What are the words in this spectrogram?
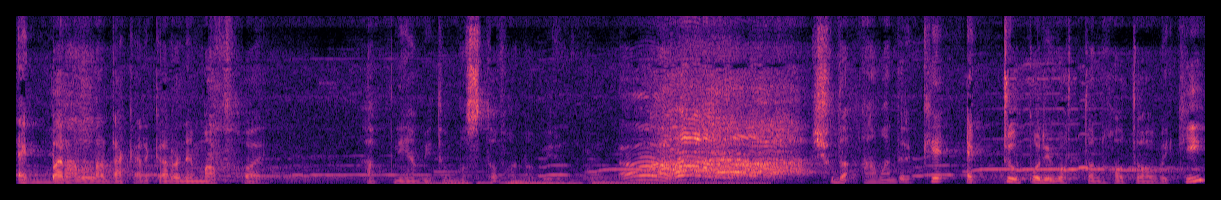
একবার আল্লাহ ডাকার কারণে মাফ হয়, আপনি, আমি তো মুস্তফা নবীর। শুধু আমাদেরকে একটু পরিবর্তন হতে হবে, কি?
